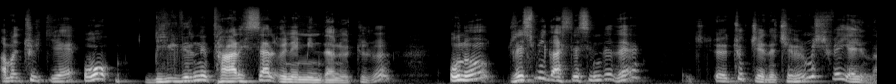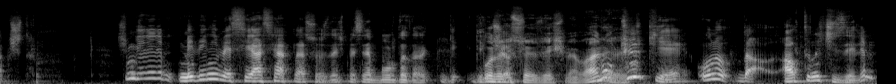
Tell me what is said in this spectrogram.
Ama Türkiye o bildirinin tarihsel öneminden ötürü onu resmi gazetesinde de e, Türkçe'ye de çevirmiş ve yayınlamıştır. Şimdi gelelim Medeni ve Siyasi Haklar Sözleşmesi'ne burada da ge- geçiyor. Burada bir sözleşme var. Bu evet. Türkiye, onu da altını çizelim.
